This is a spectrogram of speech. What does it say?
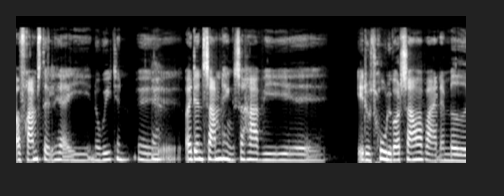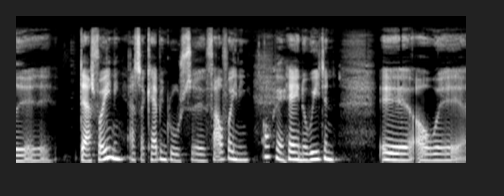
at fremstille her i Norwegian. Øh, ja. Og i den sammenhæng, så har vi øh, et utroligt godt samarbejde med øh, deres forening, altså Cabin Crews øh, fagforening okay. her i Norwegian. Øh, og, øh,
